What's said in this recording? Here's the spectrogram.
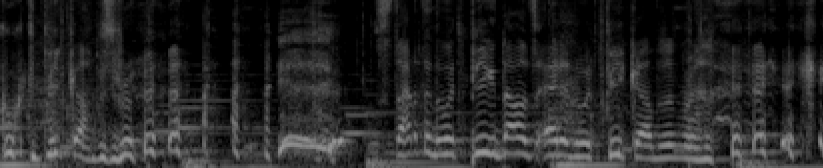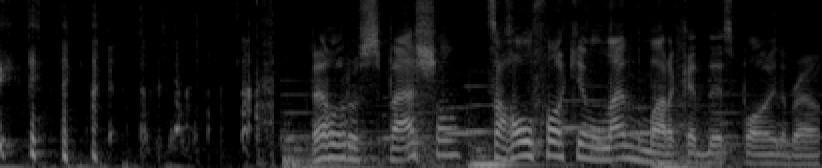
Cooked pickups, bro. Started with peek downs, ended with pickups, bro. Belarus special? It's a whole fucking landmark at this point, bro.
